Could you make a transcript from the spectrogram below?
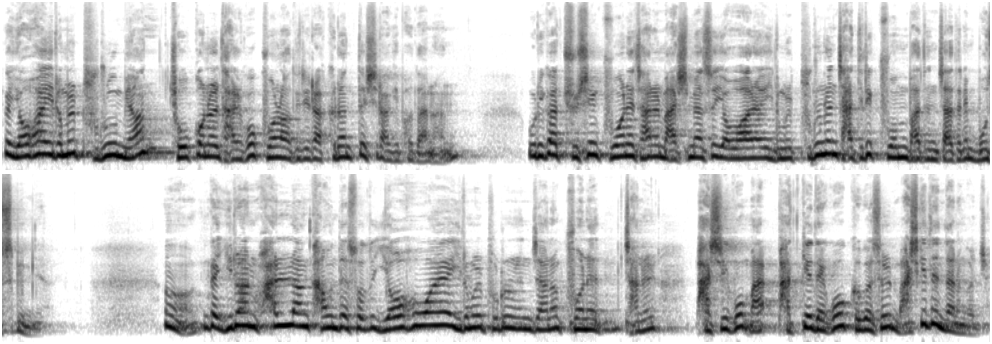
그러니까 여호와 이름을 부르면 조건을 달고 구원 얻으리라 그런 뜻이라기보다는 우리가 주신 구원의 잔을 마시면서 여호와의 이름을 부르는 자들이 구원받은 자들의 모습입니다. 어, 그러니까 이러한 환란 가운데서도 여호와의 이름을 부르는 자는 구원의 잔을 마시고 받게 되고 그것을 마시게 된다는 거죠.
